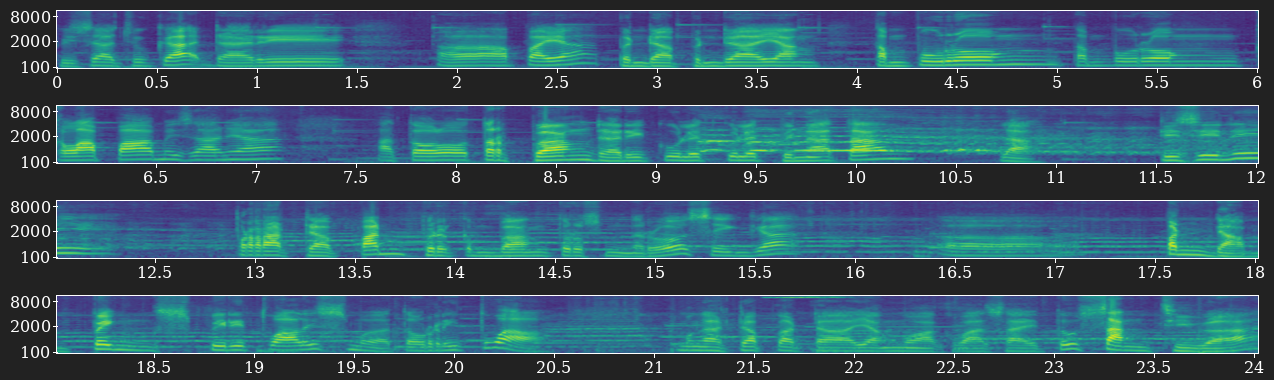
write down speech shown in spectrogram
bisa juga dari uh, apa ya benda-benda yang tempurung, tempurung kelapa misalnya, atau terbang dari kulit-kulit binatang. Nah, di sini peradaban berkembang terus-menerus sehingga eh, pendamping spiritualisme atau ritual menghadap pada yang Maha Kuasa itu sang jiwa,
